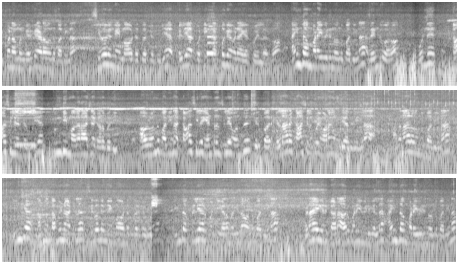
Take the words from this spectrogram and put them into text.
இப்போ நம்ம இங்கே இருக்கிற இடம் வந்து பார்த்தீங்கன்னா சிவகங்கை மாவட்டத்தில் இருக்கக்கூடிய பெள்ளியார்பட்டி கற்பக விநாயகர் கோயிலில் இருக்கும். ஐந்தாம் படை வீடுன்னு வந்து பார்த்தீங்கன்னா ரெண்டு வரும். ஒன்று காசியில் இருக்கக்கூடிய துண்டி மகராஜ கணபதி. அவர் வந்து பார்த்தீங்கன்னா காசியில் என்ட்ரன்ஸ்லேயே வந்து இருப்பார். எல்லாரும் காசியில் போய் வணங்க முடியாது இல்லைங்களா? அதனால் வந்து பார்த்தீங்கன்னா இங்கே நம்ம தமிழ்நாட்டில் சிவகங்கை மாவட்டத்தில் இருக்கக்கூடிய இந்த பிள்ளையார்பட்டி கணபதி தான் வந்து பார்த்தீங்கன்னா விநாயகருக்கான அறுபடை வீடுகளில் ஐந்தாம் படை வீடுன்னு வந்து பார்த்தீங்கன்னா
